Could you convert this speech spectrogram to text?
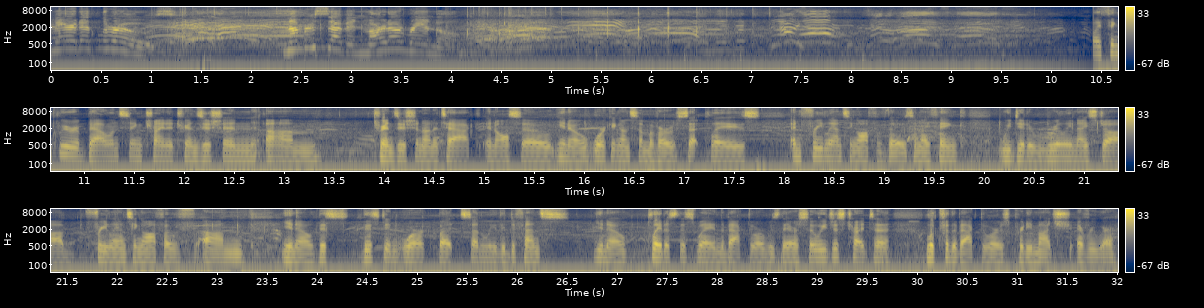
Meredith LaRose. Number seven, Marta Randall. I think we were balancing trying to transition, um, transition on attack, and also you know working on some of our set plays and freelancing off of those. And I think we did a really nice job freelancing off of um, you know this this didn't work, but suddenly the defense you know played us this way and the back door was there. So we just tried to look for the back doors pretty much everywhere.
